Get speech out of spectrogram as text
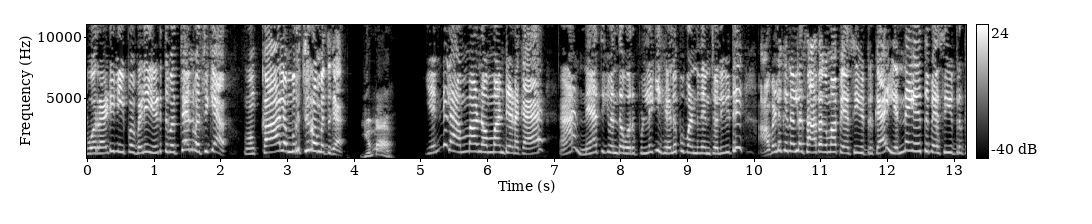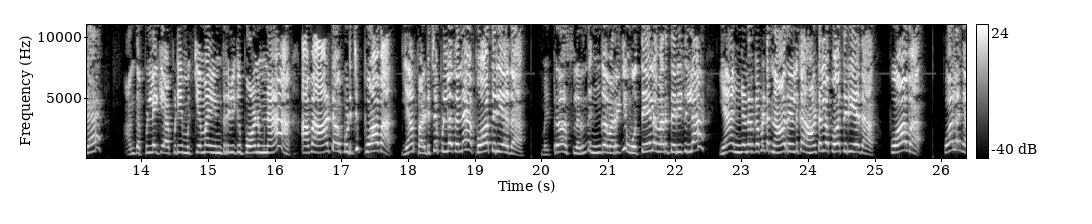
ஒரு அடி நீ இப்ப வெளிய எடுத்து வச்சான்னு வச்சுக்க உன் காலை முறிச்சிரும் பாத்துக்க ஏம்மா என்னல அம்மா நம்மான்ட்டு கிடக்க ஆ, நேத்துக்கு வந்த ஒரு பிள்ளைக்கு ஹெல்ப் பண்ணுதுன்னு சொல்லிட்டு அவளுக்கு நல்ல சாதகமா பேசிக்கிட்டு இருக்க என்ன ஏத்து பேசிக்கிட்டு இருக்க அந்த பிள்ளைக்கு அப்படியே முக்கியமா இன்டர்வியூக்கு போகணும்னா அவ ஆட்டோ பிடிச்சு போவா ஏன் படிச்ச பிள்ளை தானே போக தெரியாதா மெட்ராஸ்ல இருந்து இங்க வரைக்கும் ஒத்தையில வர தெரியுதுல ஏன் இங்க இருக்கப்பட்ட நாரலுக்கு ஆட்டோல போக தெரியாதா போவா போலங்க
